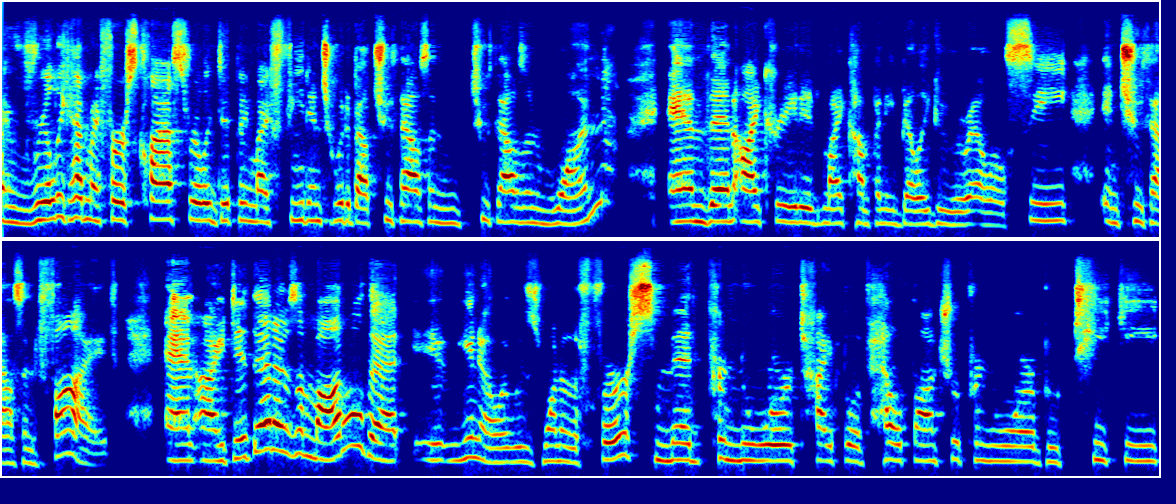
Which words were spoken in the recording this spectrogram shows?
I really had my first class, really dipping my feet into it about 2000, 2001. And then I created my company, Belly Guru LLC, in 2005. And I did that as a model that, it, you know, it was one of the first medpreneur type of health entrepreneur, boutique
